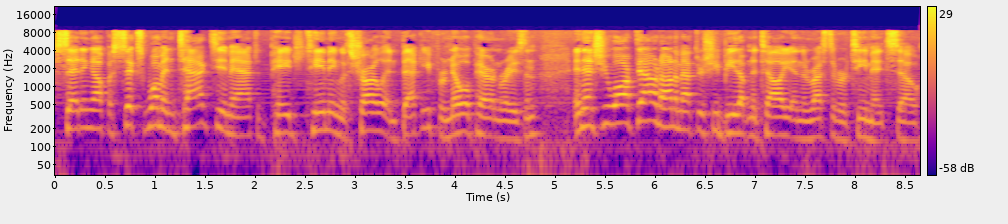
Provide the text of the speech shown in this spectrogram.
setting up a six woman tag team match with Paige teaming with Charlotte and Becky for no apparent reason. And then she walked out on him after she beat up Natalya and the rest of her teammates. So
